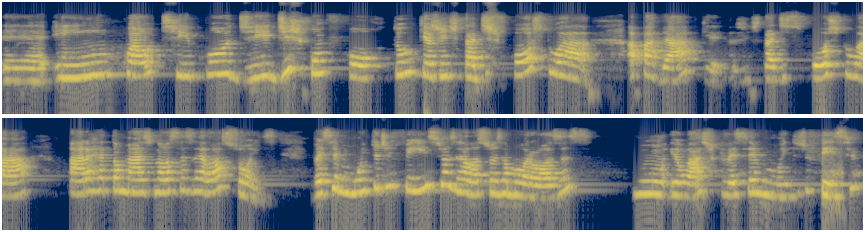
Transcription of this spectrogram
é, em qual tipo de desconforto que a gente está disposto a, a pagar, porque a gente está disposto a para retomar as nossas relações. Vai ser muito difícil as relações amorosas, hum, eu acho que vai ser muito difícil,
